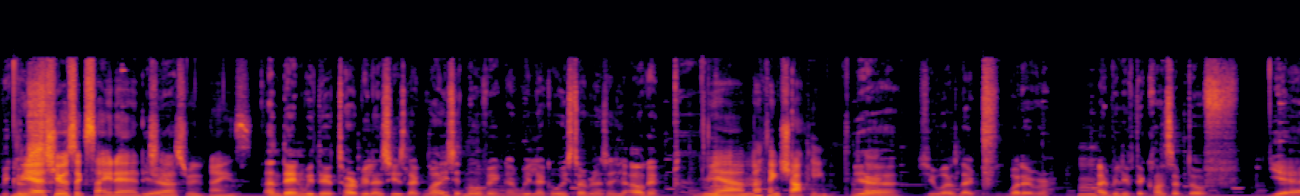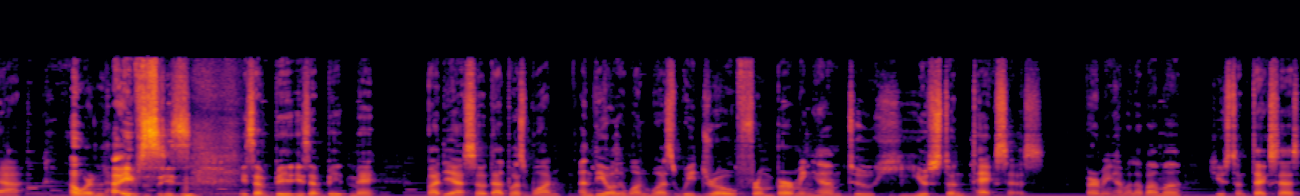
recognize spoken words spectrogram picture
because Yeah, she was excited. She was really nice. and then with the turbulence she's like why is it moving and we're like oh it's turbulence and you're like okay Yeah, nothing shocking. To her. Yeah, she was like, "Pff, whatever. Mm. I believe the concept of, yeah, our lives is is a bit is a bit meh. But yeah, so that was one, and the other one was we drove from Birmingham to Houston, Texas. Birmingham, Alabama, Houston, Texas.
